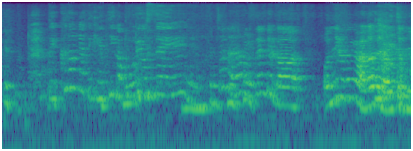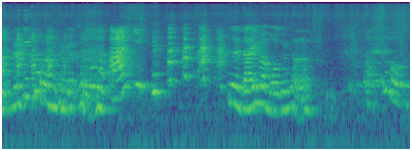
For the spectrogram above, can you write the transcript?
근데 큰 언니한테 개띠가 머리가 세 괜찮아요. 쌤들 나 언니로 생각 안 하잖아. 어차피 늙은 사람 생각하잖아. 아니 근데 나이만 먹은 사람. 맞죠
